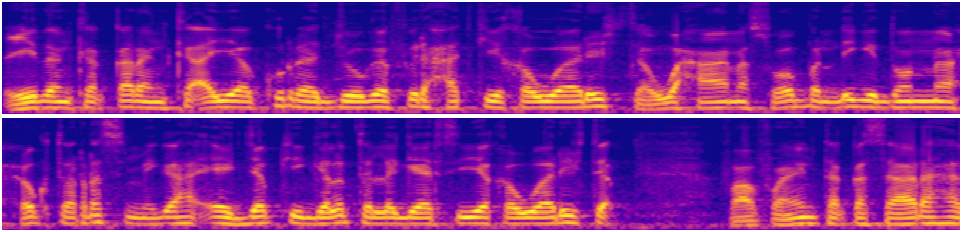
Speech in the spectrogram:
Ciidanka qaranka ayaa ku raadjooga firxadkii khawaarijta waxaana soo bandhigi doonaa xogta rasmiga ah ee jabkii galabta la gaarsiiyey khawaarijta faahfaahinta khasaaraha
